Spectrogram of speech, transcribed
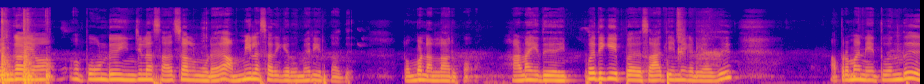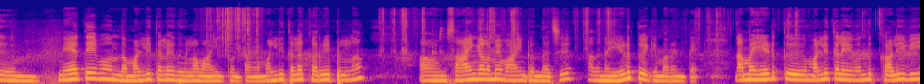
வெங்காயம் பூண்டு இஞ்சிலாம் சதைச்சாலும் கூட அம்மியில் சதைக்கிறது மாதிரி இருக்காது. ரொம்ப நல்லாயிருக்கும் ஆனால் இது இப்போதைக்கு இப்போ சாத்தியமே கிடையாது. அப்புறமா நேற்று வந்து நேற்றேவும் இந்த மல்லித்தலை இதுகள்லாம் வாங்கிட்டு வந்துட்டாங்க. மல்லித்தலை கருவேப்பிலாம் சாயங்காலமே வாங்கிட்டு வந்தாச்சு. அதை நான் எடுத்து வைக்க மறந்துட்டேன். நம்ம எடுத்து மல்லித்தலையை வந்து கழுவி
